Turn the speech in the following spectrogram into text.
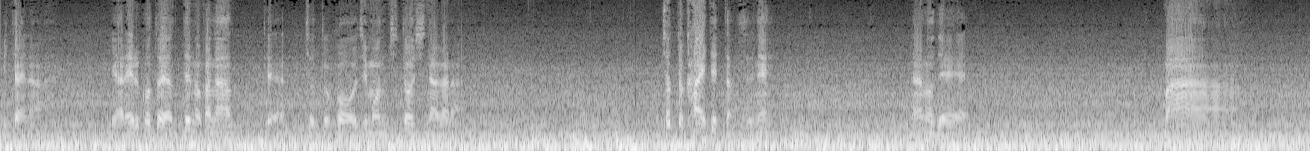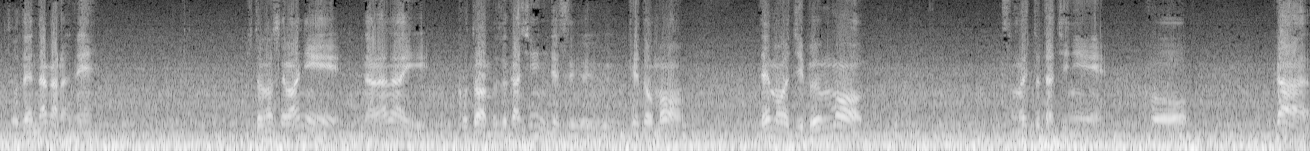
みたいなやれることやってんのかなってちょっとこう自問自答しながらちょっと変えてったんですよね。なのでまあ当然ながらね。人の世話にならないことは難しいんですけどもでも自分もその人たちにこうが、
